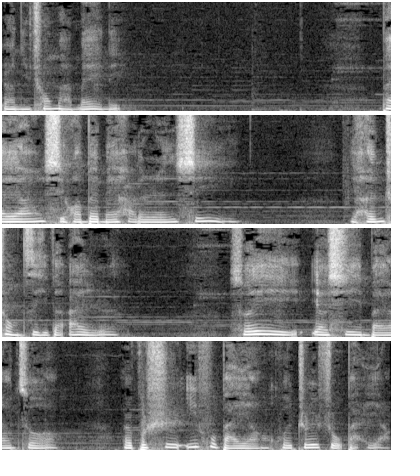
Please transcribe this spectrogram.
让你充满魅力。白羊喜欢被美好的人吸引，也很宠自己的爱人，所以要吸引白羊座，而不是依附白羊或追逐白羊。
